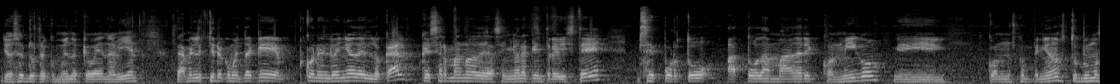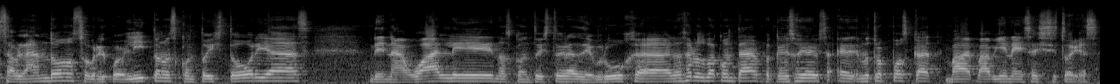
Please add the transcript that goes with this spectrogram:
Yo se los recomiendo que vayan a bien. También les quiero comentar que con el dueño del local, que es hermano de la señora que entrevisté, se portó a toda madre conmigo y con mis compañeros. Estuvimos hablando sobre el pueblito, nos contó historias de nahuales, nos contó historias de brujas, no se los voy a contar porque eso ya en otro podcast va, va bien esas historias.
